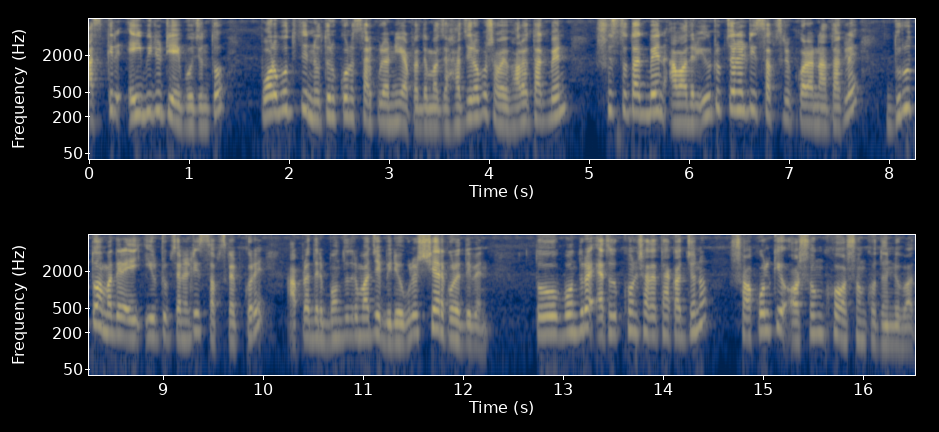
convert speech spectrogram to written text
আজকের এই ভিডিওটি এই পর্যন্ত। পরবর্তীতে নতুন কোনো সার্কুলার নিয়ে আপনাদের মাঝে হাজির হব। সবাই ভালো থাকবেন, সুস্থ থাকবেন। আমাদের ইউটিউব চ্যানেলটি সাবস্ক্রাইব করা না থাকলে দ্রুত আমাদের এই ইউটিউব চ্যানেলটি সাবস্ক্রাইব করে আপনাদের বন্ধুদের মাঝে ভিডিওগুলো শেয়ার করে দেবেন। তো বন্ধুরা, এতক্ষণ সাথে থাকার জন্য সকলকে অসংখ্য অসংখ্য ধন্যবাদ।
